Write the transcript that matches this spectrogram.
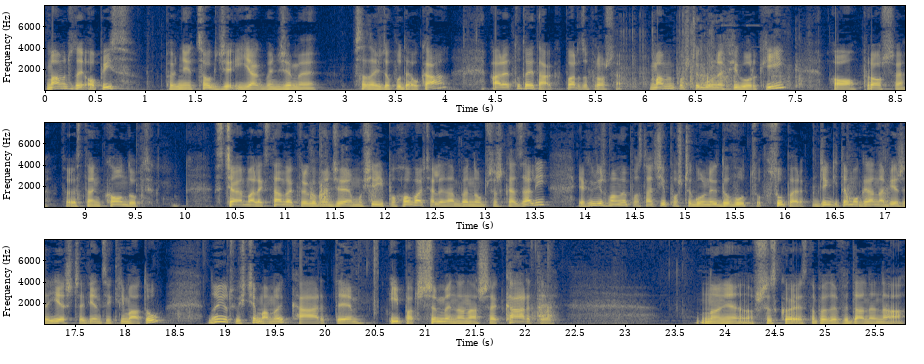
mamy tutaj opis, pewnie co, gdzie i jak będziemy wsadzać do pudełka, ale tutaj tak, bardzo proszę. Mamy poszczególne figurki. O, proszę, to jest ten kondukt z ciałem Aleksandra, którego będziemy musieli pochować, ale nam będą przeszkadzali. Jak również mamy postaci poszczególnych dowódców. Super, dzięki temu gra nabierze jeszcze więcej klimatu. No i oczywiście mamy karty. I patrzymy na nasze karty. No nie, no wszystko jest naprawdę wydane na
